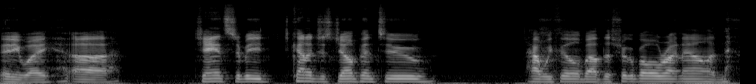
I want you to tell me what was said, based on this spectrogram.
anyway, uh, chance to be kind of just jump into how we feel about the Sugar Bowl right now and.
